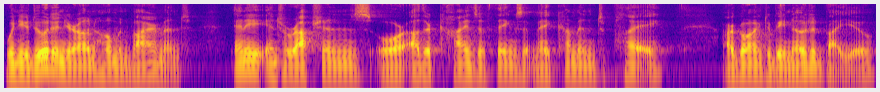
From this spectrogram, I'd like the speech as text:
When you do it in your own home environment, any interruptions or other kinds of things that may come into play are going to be noted by you.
